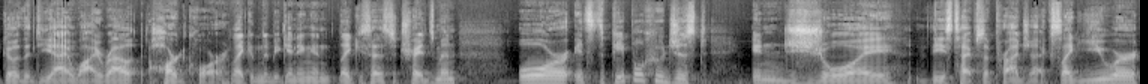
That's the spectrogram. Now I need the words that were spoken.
go the DIY route, hardcore, like in the beginning, and like you said, it's the tradesmen, or it's the people who just enjoy these types of projects. Like you were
